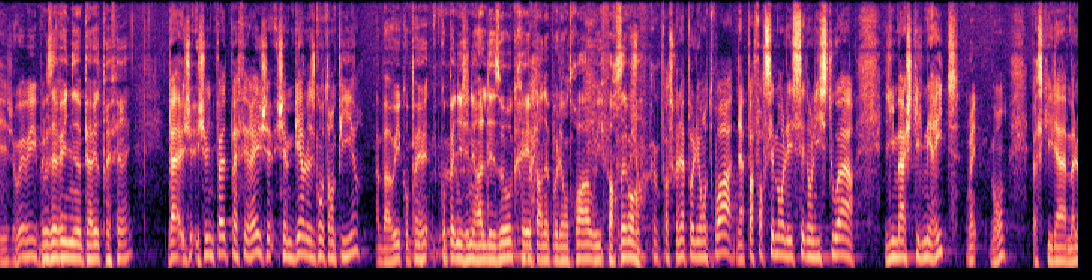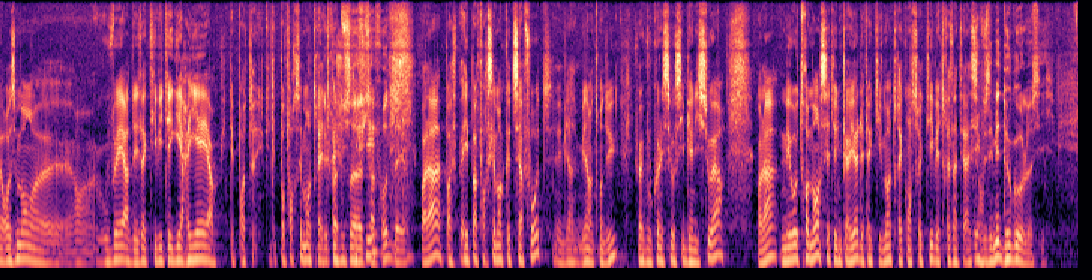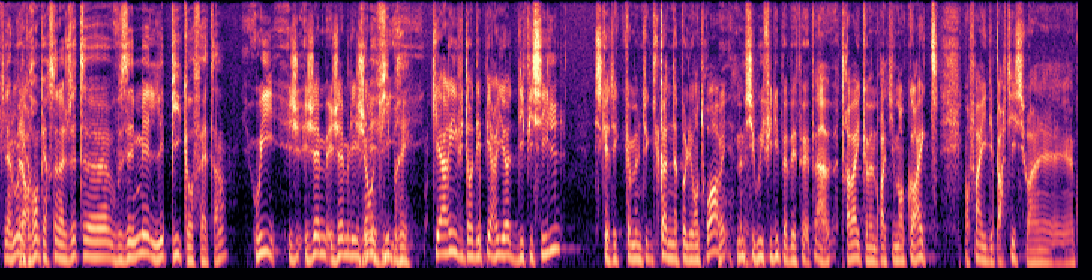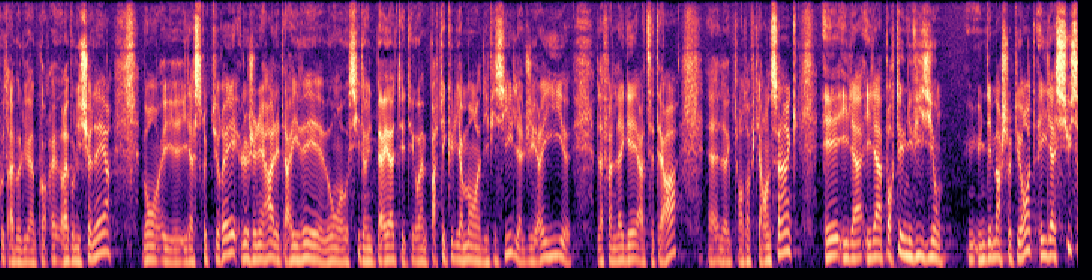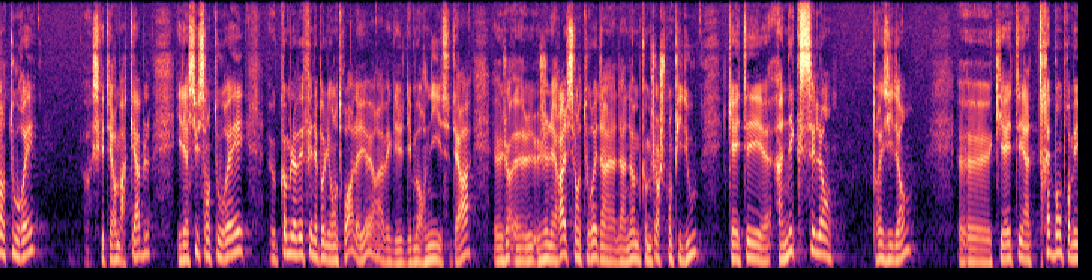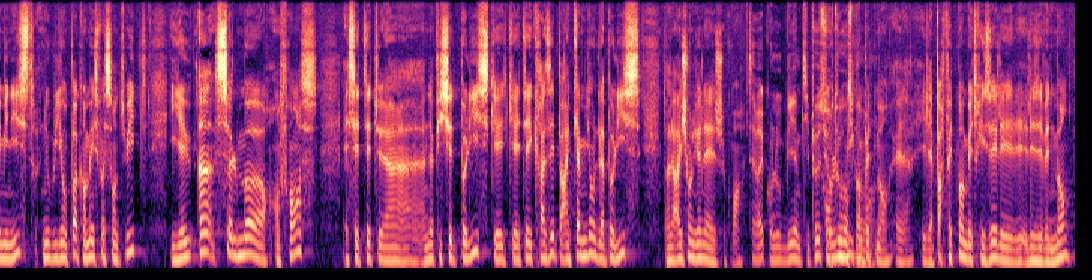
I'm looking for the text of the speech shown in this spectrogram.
Vous avez une période préférée? Bah, J'ai une période préférée, j'aime bien le Second Empire. Ah bah oui, Compagnie Générale des Eaux, créée par Napoléon III, oui, forcément. Parce que Napoléon III n'a pas forcément laissé dans l'histoire l'image qu'il mérite. Oui. Bon, parce qu'il a malheureusement euh, ouvert des activités guerrières qui n'étaient pas, pas, forcément très, très justifiées. de sa faute d'ailleurs. Voilà, et pas forcément que de sa faute, bien, bien entendu. Je vois que vous connaissez aussi bien l'histoire. Voilà. Mais autrement, c'était une période effectivement très constructive et très intéressante. Et vous aimez De Gaulle aussi Finalement, le grand personnage. Vous, euh, vous aimez l'épique en fait. Hein oui, j'aime, les gens qui, arrivent dans des périodes difficiles, ce qui était quand même le cas de Napoléon III, même si Louis-Philippe avait fait un travail quand même relativement correct. Enfin, il est parti sur un, coup de révolutionnaire. Bon, il, a structuré. Le général est arrivé bon, aussi dans une période qui était quand même particulièrement difficile, l'Algérie, euh, la fin de la guerre, etc., euh, 39-45. Et il a, il a apporté une vision, une démarche structurante, et il a su s'entourer ce qui était remarquable. Il a su s'entourer, euh, comme l'avait fait Napoléon III d'ailleurs, avec des, des mornis, etc. Euh, euh, le général s'est entouré d'un homme comme Georges Pompidou, qui a été un excellent président, euh, qui a été un très bon Premier ministre. N'oublions pas qu'en mai 68, il y a eu un seul mort en France, et c'était un, officier de police qui a, été écrasé par un camion de la police dans la région lyonnaise, je crois. C'est vrai qu'on l'oublie un petit peu, On l'oublie complètement. Il a parfaitement maîtrisé les, événements,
